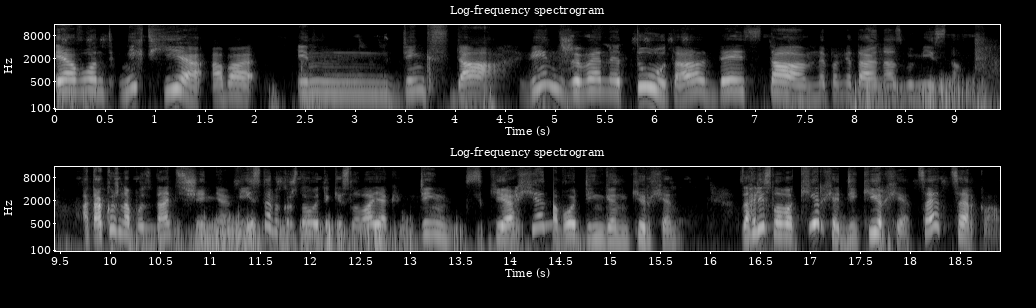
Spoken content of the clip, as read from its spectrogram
Er wohnt nicht hier, aber in Dings, da. Він живе не тут, а десь там. Не пам'ятаю назву міста. А також на позначення міста використовують такі слова, як Dingskirchen або Dingenkirchen. Взагалі слово кірхе, ді кірхе це церква.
